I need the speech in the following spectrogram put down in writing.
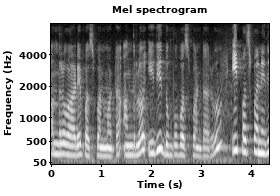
అందరూ వాడే పసుపు అనమాట అందులో ఇది దుంప పసుపు అంటారు. ఈ పసుపు అనేది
